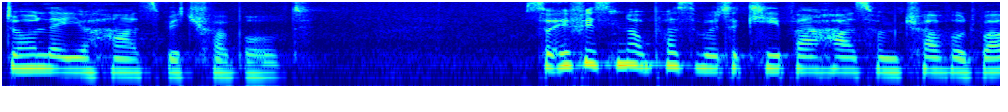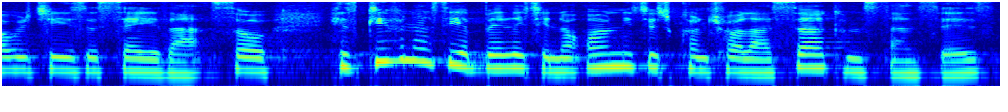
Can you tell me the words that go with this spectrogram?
"Don't let your hearts be troubled." So, if it's not possible to keep our hearts from troubled, why would Jesus say that? So, He's given us the ability not only to control our circumstances,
